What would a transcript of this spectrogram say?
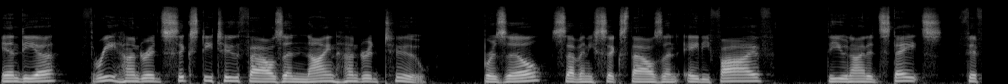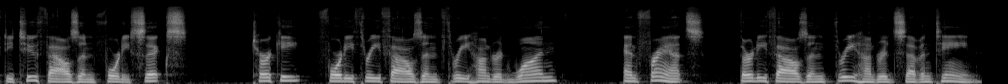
India, 362,902. Brazil, 76,085, the United States, 52,046, Turkey, 43,301, and France, 30,317.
